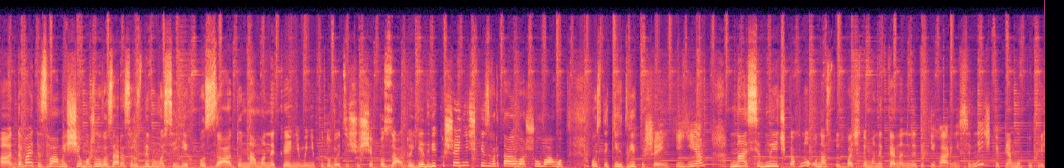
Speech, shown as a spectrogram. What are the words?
А, Давайте з вами ще, можливо, зараз роздивимося їх позаду на манекені. Мені подобається, що ще позаду є дві кишенічки, звертаю вашу увагу. Ось таких дві кишеньки є на сідничках. Ну, у нас тут, бачите, у манекена не такі гарні сіднички, прямо пуклі.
